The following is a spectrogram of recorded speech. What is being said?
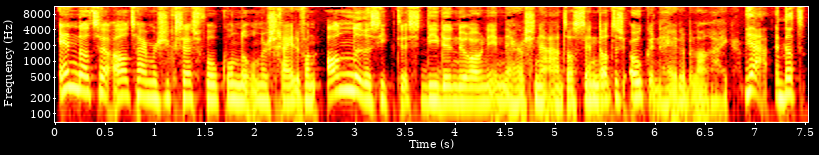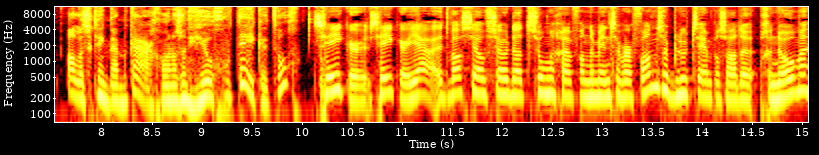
En dat ze Alzheimer succesvol konden onderscheiden van andere ziektes die de neuronen in de hersenen aantasten. En dat is ook een hele belangrijke. Ja, en dat alles klinkt bij elkaar gewoon als een heel goed teken, toch? Zeker, zeker. Ja, het was zelfs zo dat sommige van de mensen waarvan ze bloedsamples hadden genomen,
